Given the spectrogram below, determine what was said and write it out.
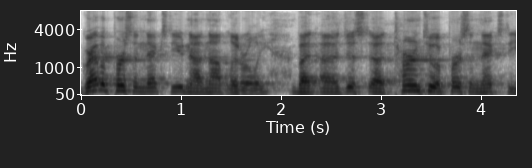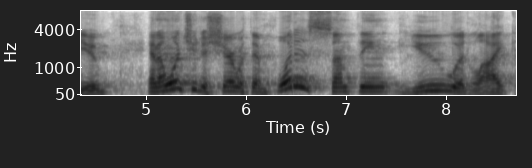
grab a person next to you, not, not literally, but uh, just uh, turn to a person next to you and I want you to share with them what is something you would like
